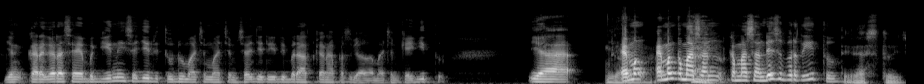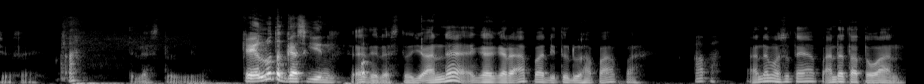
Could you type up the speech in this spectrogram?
Yang gara-gara saya begini saya jadi dituduh macam-macam, saya jadi diberatkan apa segala macam kayak gitu. Ya Enggak, emang emang kemasan kemasan dia seperti itu. tidak setuju saya. Ah? Tidak setuju. Kayak lu tegas gini. Saya tidak setuju. Anda gara-gara apa dituduh apa-apa? Apa? Anda maksudnya apa? Anda tatoan.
